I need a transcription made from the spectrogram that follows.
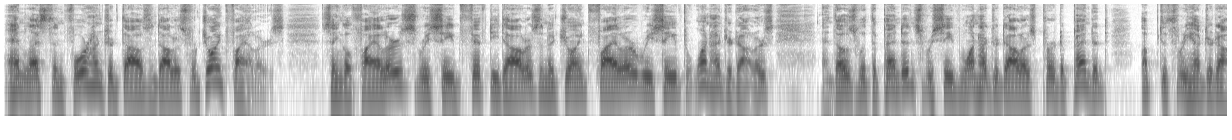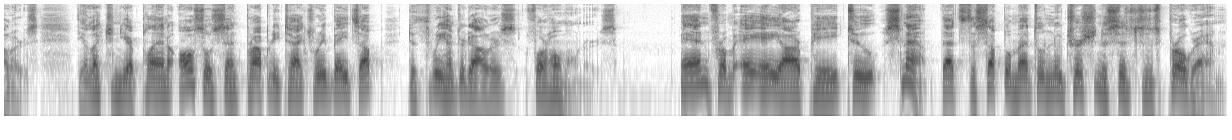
and less than $400,000 for joint filers. Single filers received $50 and a joint filer received $100, and those with dependents received $100 per dependent, up to $300. The election year plan also sent property tax rebates up to $300 for homeowners and from AARP to SNAP. That's the Supplemental Nutrition Assistance Program.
